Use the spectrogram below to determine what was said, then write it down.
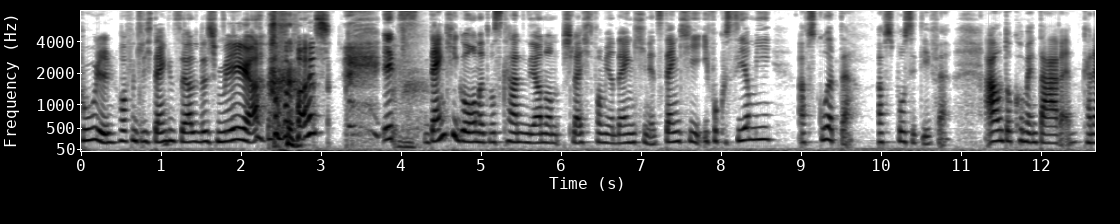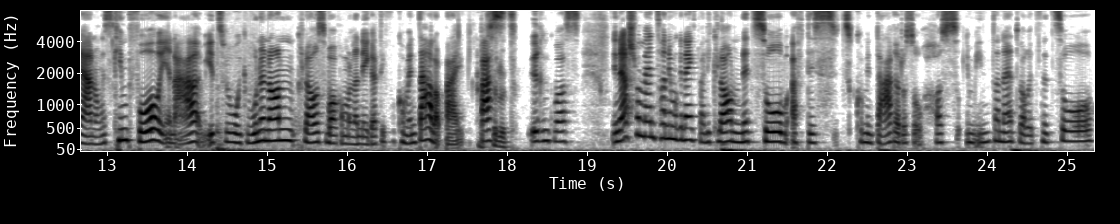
cool. Hoffentlich denken sie alle, das ist mega. Jetzt denke ich gar nicht, was kann die anderen schlecht von mir denken. Jetzt denke ich, ich fokussiere mich aufs Gute, aufs Positive. Auch unter Kommentare. Keine Ahnung, es kommt vor, ich auch, jetzt wo ich gewonnen habe, klar, es war einmal ein negativer Kommentar dabei. Passt. Absolut. Irgendwas. Im ersten Moment habe ich mir gedacht, weil ich klar noch nicht so auf das Kommentare oder so Hass im Internet war jetzt nicht so,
